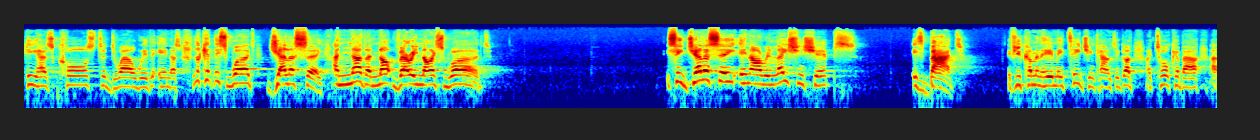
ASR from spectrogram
he has caused to dwell within us? Look at this word jealousy, another not very nice word. You see, jealousy in our relationships is bad. If you come and hear me teach Encounter God, I talk about uh,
